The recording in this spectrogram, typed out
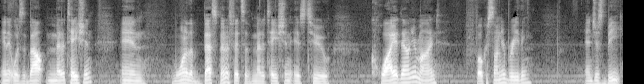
and it was about meditation and one of the best benefits of meditation is to quiet down your mind, focus on your breathing and just be.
